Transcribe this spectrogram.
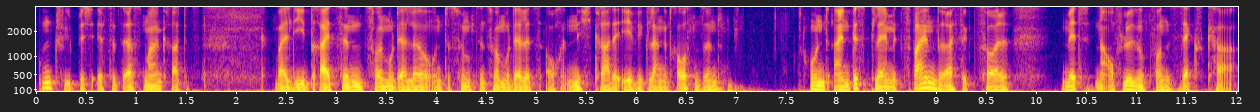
untypisch ist jetzt erstmal, gerade jetzt, weil die 13 Zoll Modelle und das 15 Zoll Modell jetzt auch nicht gerade ewig lange draußen sind. Und ein Display mit 32 Zoll mit einer Auflösung von 6K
